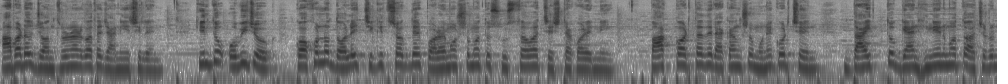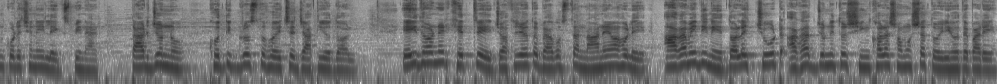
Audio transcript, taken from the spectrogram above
আবারও যন্ত্রণার কথা জানিয়েছিলেন। কিন্তু অভিযোগ, কখনো দলের চিকিৎসকদের পরামর্শ মতো সুস্থ হওয়ার চেষ্টা করেননি। পাক কর্তাদের একাংশ মনে করছেন, দায়িত্ব জ্ঞানহীনের মতো আচরণ করেছেন এই লেগ স্পিনার। তার জন্য ক্ষতিগ্রস্ত হয়েছে জাতীয় দল। এই ধরনের ক্ষেত্রে যথাযথ ব্যবস্থা না নেওয়া হলে আগামী দিনে দলের চোট আঘাতজনিত শৃঙ্খলা সমস্যা তৈরি হতে পারে।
